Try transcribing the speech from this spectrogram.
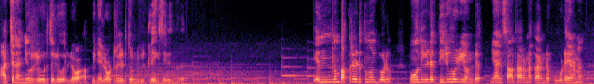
അച്ഛൻ അഞ്ഞൂറ് രൂപ എടുത്ത് ലോ- ലോ- പിന്നെ ലോട്ടറി എടുത്തുകൊണ്ട് വീട്ടിലേക്ക് ചെല്ലുന്നത്. എന്നും പത്രം എടുത്തു നോക്കിക്കോളൂ. മോദിയുടെ തിരുമൊഴിയുണ്ട്. ഞാൻ സാധാരണക്കാരന്റെ കൂടെയാണ്.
